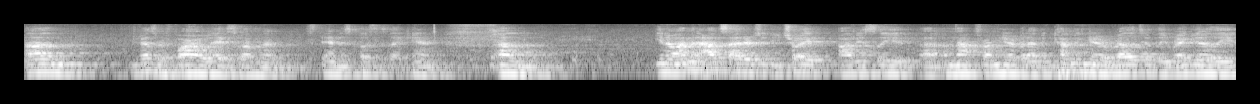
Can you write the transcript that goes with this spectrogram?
Um, you guys are far away, so I'm going to stand as close as I can. Um, you know, I'm an outsider to Detroit. Obviously, uh, I'm not from here, but I've been coming here relatively regularly,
